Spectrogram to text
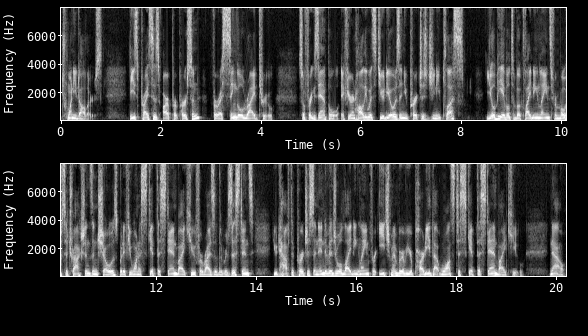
$20. These prices are per person for a single ride through. So, for example, if you're in Hollywood Studios and you purchase Genie Plus, You'll be able to book lightning lanes for most attractions and shows, but if you want to skip the standby queue for Rise of the Resistance, you'd have to purchase an individual lightning lane for each member of your party that wants to skip the standby queue. Now,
